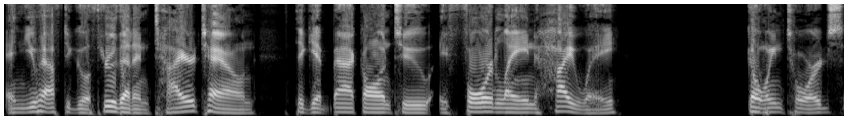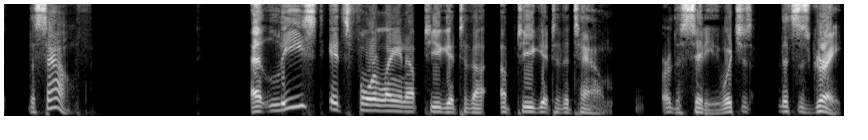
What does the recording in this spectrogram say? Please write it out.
and you have to go through that entire town to get back onto a four lane highway going towards the south. At least it's four lane up to you get to the up to you get to the town or the city, which is this is great.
